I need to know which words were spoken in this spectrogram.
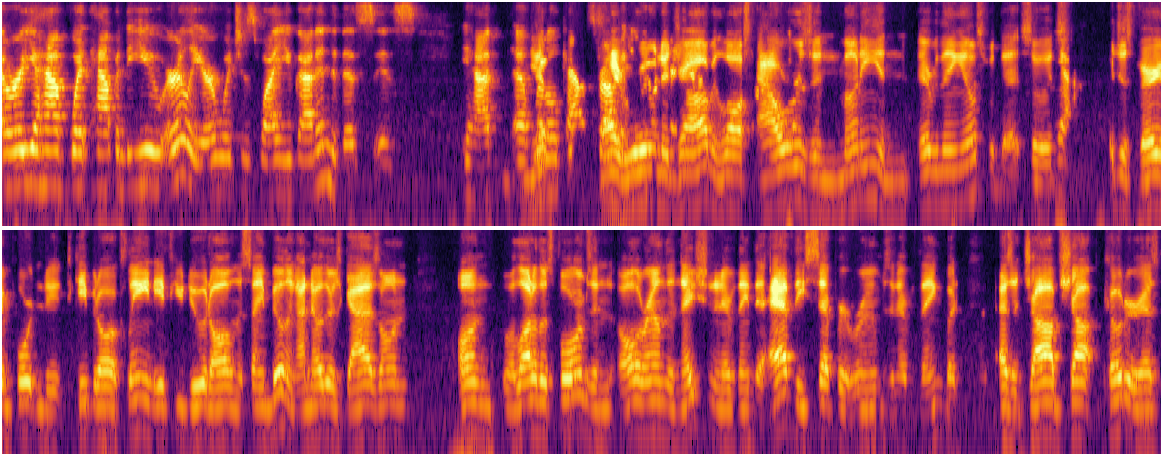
or you have what happened to you earlier, which is why you got into this. Is you had a yep. little catastrophic. I ruined a job and lost hours and money and everything else with that. So it's yeah. it's just very important to, to keep it all clean if you do it all in the same building. I know there's guys on on a lot of those forums and all around the nation and everything that have these separate rooms and everything. But as a job shop coater, as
